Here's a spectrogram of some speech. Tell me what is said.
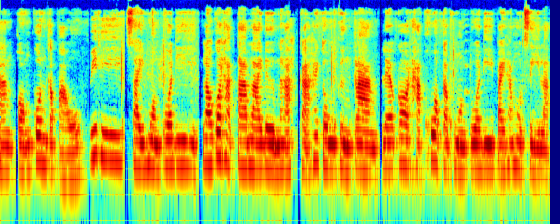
างของก้นกระเป๋า วิธีใส่ห่วงตัวดี เราก็ถักตามลายเดิมนะคะ กะให้ตรงกึ่งกลาง แล้วก็ถักควบกับห่วงตัวดีไปทั้งหมด 4 หลัก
